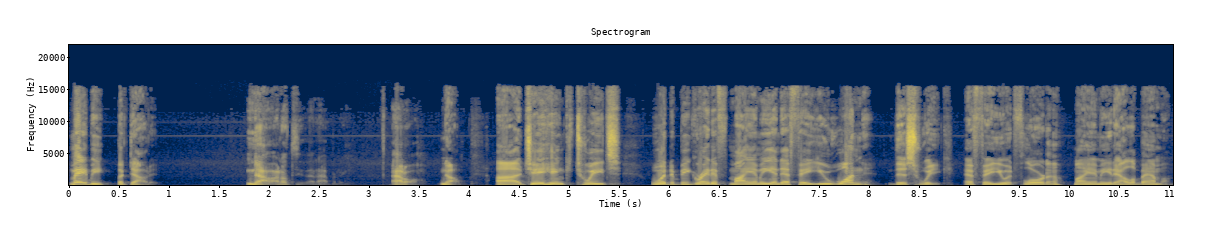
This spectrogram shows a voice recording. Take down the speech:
Maybe, but doubt it. No, I don't see that happening at all. No. Uh, Jay Hink tweets Wouldn't it be great if Miami and FAU won this week? FAU at Florida, Miami at Alabama.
